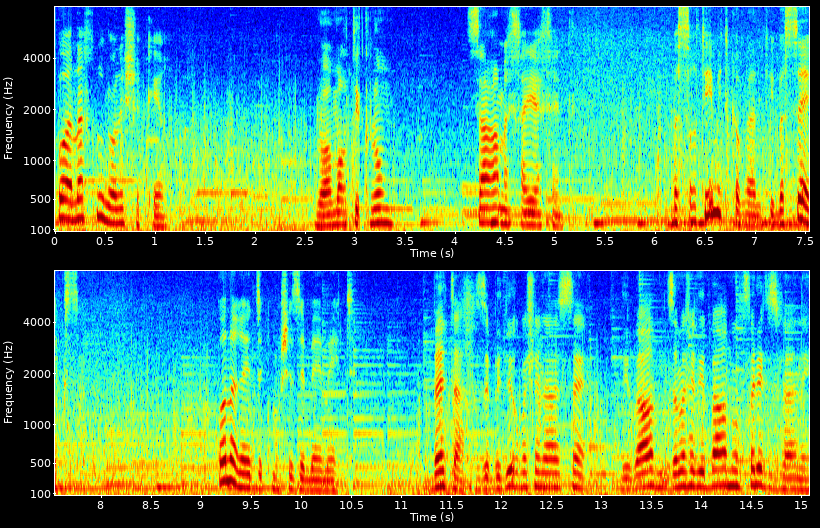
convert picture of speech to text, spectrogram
בוא, אנחנו לא נשקר. לא אמרתי כלום. שרה מחייכת. בסרטים התכוונתי, בסקס. בוא נראה את זה כמו שזה באמת. בטח, זה בדיוק מה שנעשה. דיבר... זה מה שדיברנו פליקס ואני.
